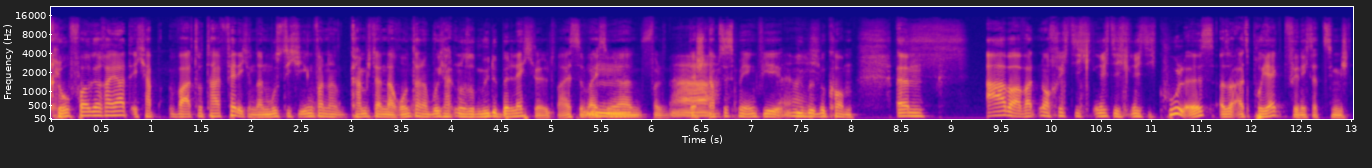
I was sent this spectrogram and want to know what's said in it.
Klo vollgereiert, ich hab, war total fertig und dann musste ich irgendwann, dann kam ich dann da runter, dann wurde ich halt nur so müde belächelt, weißt du, weil ich mir, der Ah. Schnaps ist mir irgendwie übel bekommen. Ähm, aber was noch richtig, richtig, richtig cool ist, also als Projekt finde ich das ziemlich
